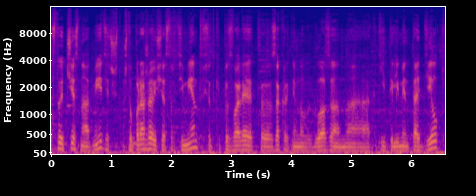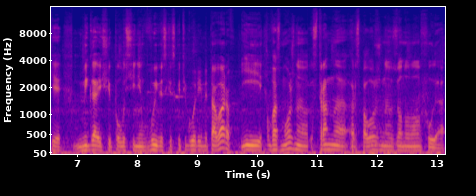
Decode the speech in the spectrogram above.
Стоит честно отметить, что поражающий ассортимент все-таки позволяет э, закрыть немного глаза на какие-то элементы отделки, мигающие полусиним вывески с категориями товаров и, возможно, странно расположенную зону нонфуда.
